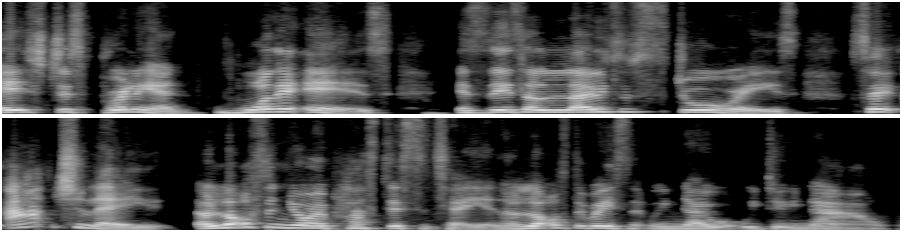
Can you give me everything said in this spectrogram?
It's just brilliant. What it is, is these are loads of stories. So actually, a lot of the neuroplasticity and a lot of the reason that we know what we do now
